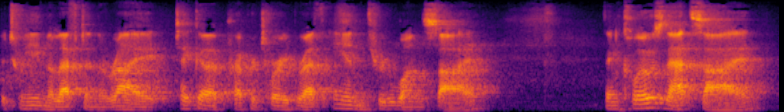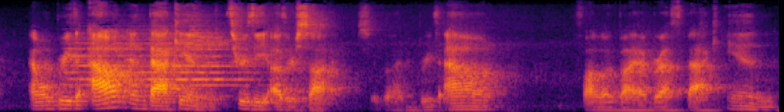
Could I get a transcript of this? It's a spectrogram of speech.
between the left and the right, take a preparatory breath in through one side. Then close that side and we'll breathe out and back in through the other side. So go ahead and breathe out, followed by a breath back in.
